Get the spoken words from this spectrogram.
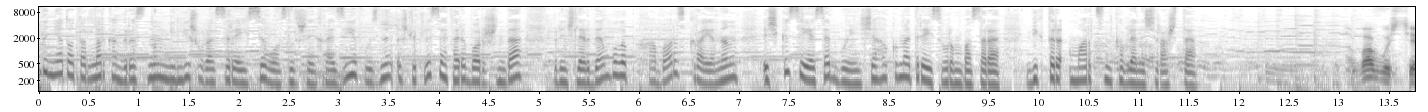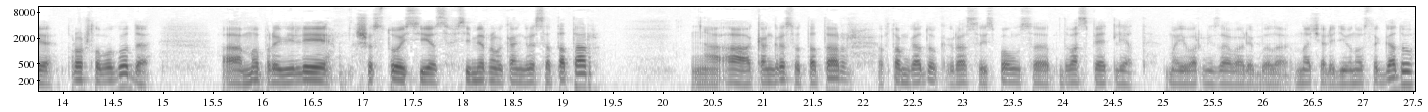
дөнья татарлар конгрессының милли шурасы рәисе Васил Шейхразиев үзенең эшлекле сәфәре барышында беренчеләрдән булып Хабаровск районының эчке сәясәт буенча хөкүмәт рәисе урынбасары Виктор Марценко белән очрашты. В августе прошлого года мы провели шестой съезд Всемирного конгресса татар, а конгрессу татар в том году как раз исполнился 25 лет. Мы его организовали было в начале 90-х годов.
